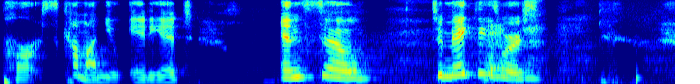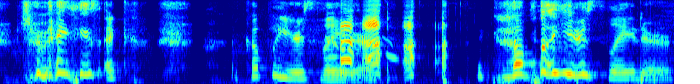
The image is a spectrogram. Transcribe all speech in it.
purse? Come on, you idiot. And so to make things worse, to make things couple years later, a couple of years later,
